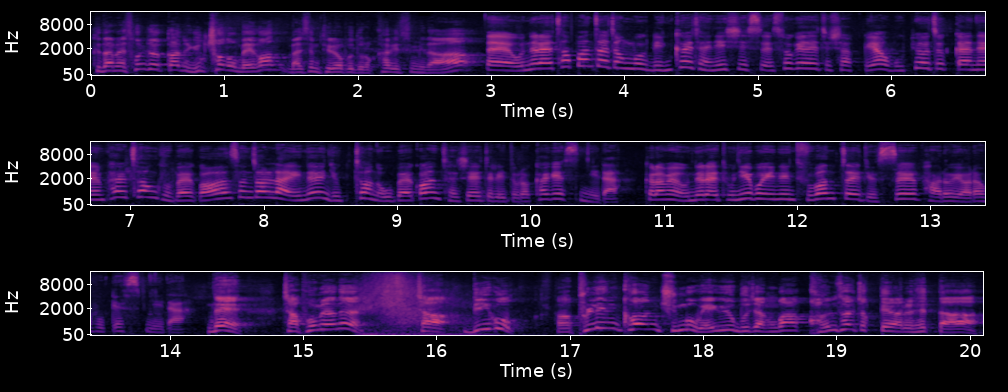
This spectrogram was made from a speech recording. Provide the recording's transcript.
그 다음에 손절가는 6,500원 말씀드려보도록 하겠습니다. 네, 오늘의 첫 번째 종목 링크제니시스 소개해 주셨고요. 목표 주가는 8,900원, 손절 라인은 6,500원 제시해 드리도록 하겠습니다. 그러면 오늘의 돈이 보이는 두 번째 뉴스 바로 열어보겠습니다. 네, 자 보면은 자 미국 어, 블링컨 중국 외교부장과 건설적 대화를 했다.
